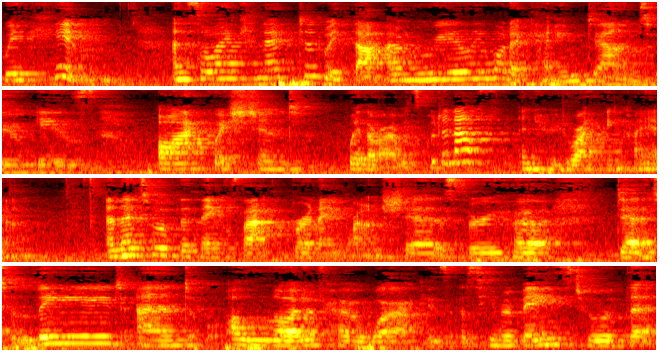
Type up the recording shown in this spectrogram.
with him. And so I connected with that, and really what it came down to is I questioned whether I was good enough and who do I think I am. And they're two of the things that Brene Brown shares through her Dare to Lead and a lot of her work is, as human beings. Two of the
